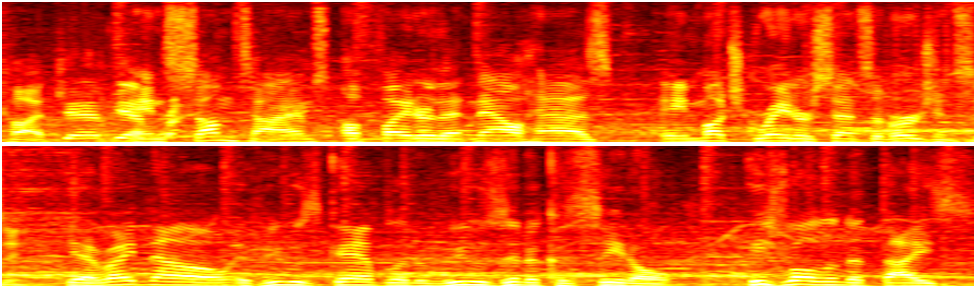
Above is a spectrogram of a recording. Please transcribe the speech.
cut, Jab, jab, and sometimes a fighter that now has a much greater sense of urgency. Yeah, right now, if he was gambling, if he was in a casino, he's rolling the dice.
